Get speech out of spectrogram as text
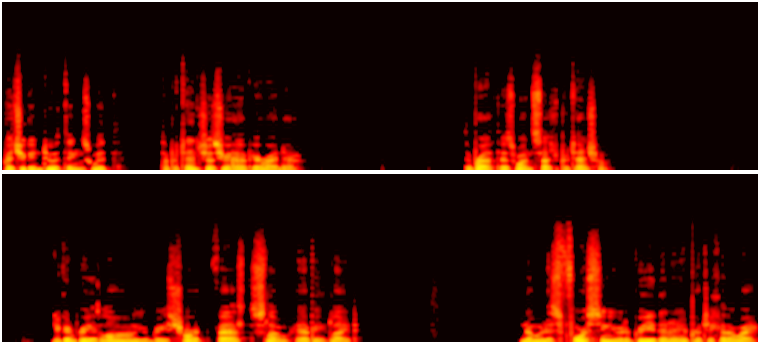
But you can do things with the potentials you have here right now. The breath is one such potential. You can breathe long, you can breathe short, fast, slow, heavy, light. No one is forcing you to breathe in any particular way.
